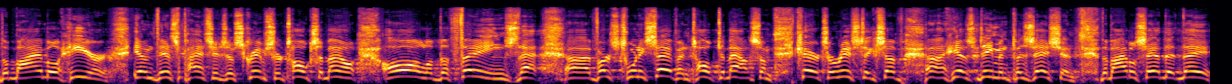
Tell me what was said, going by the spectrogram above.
The Bible here in this passage of Scripture talks about all of the things that uh, verse 27 talked about some characteristics of uh, his demon possession. The Bible said that they,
